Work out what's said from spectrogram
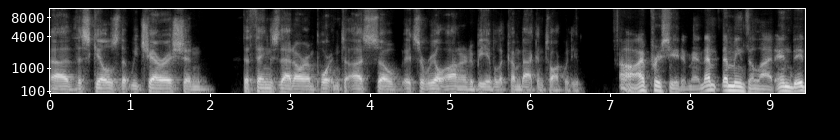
uh, the skills that we cherish and the things that are important to us. So it's a real honor to be able to come back and talk with you. Oh, I appreciate it, man. That, that means a lot. And it,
